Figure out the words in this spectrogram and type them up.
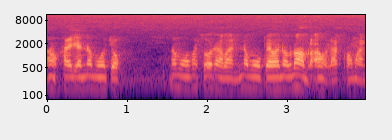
อ้าวใครเรียนนโมจบนโมพระโสดาบันนโมแปลว่าน้อมน้อมเอ้ารักของมัน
